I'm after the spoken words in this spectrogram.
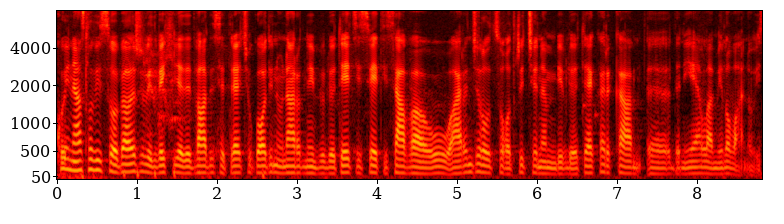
Koji naslovi su obeležili 2023. godinu u Narodnoj biblioteci Sveti Sava u Aranđelovcu, otkriće nam bibliotekarka e, Danijela Milovanović.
